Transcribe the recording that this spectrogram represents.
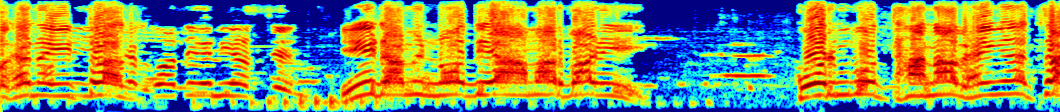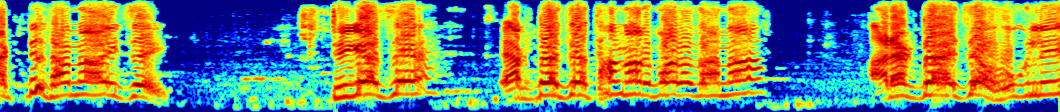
ওখানে ইট আমি নদিয়া আমার বাড়ি। করিমপুর থানা ভেঙে চারটি থানা হয়েছে। ঠিক আছে? একটা আছে থানার পাড়া থানা আর একটা হয়েছে হুগলি।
